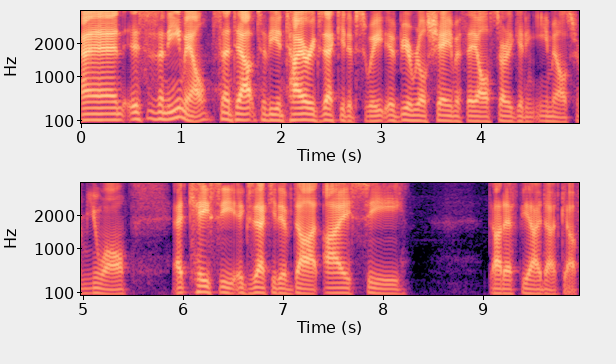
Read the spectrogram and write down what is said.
And this is an email sent out to the entire executive suite. It'd be a real shame if they all started getting emails from you all at kcexecutive.ic.fbi.gov.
